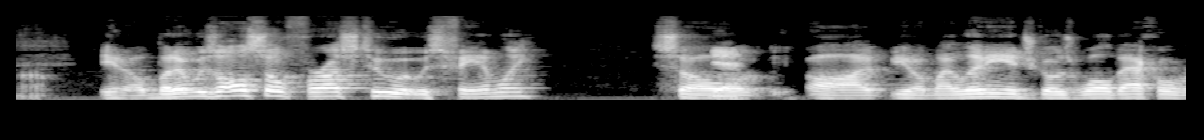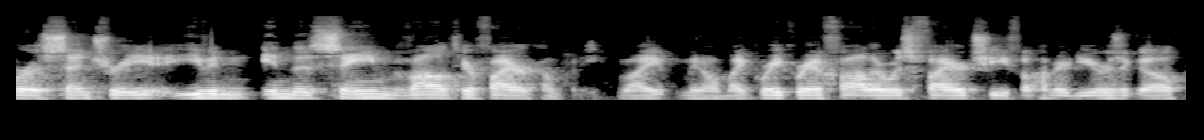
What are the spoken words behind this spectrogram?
Wow. you know but it was also for us too it was family so uh you know my lineage goes well back over a century even in the same volunteer fire company my you know my great grandfather was fire chief 100 years ago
